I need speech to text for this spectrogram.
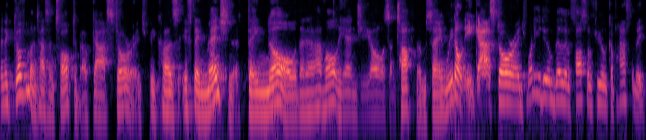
And the government hasn't talked about gas storage because if they mention it, they know that they'll have all the NGOs on top of them saying, "We don't need gas storage. What are you doing building fossil fuel capacity?"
